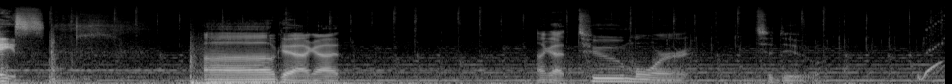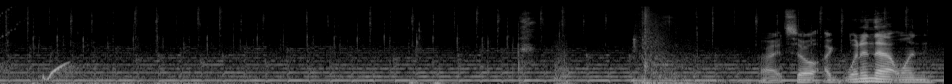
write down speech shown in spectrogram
Nice. Uh, okay, I got I got two more to do. All right, so I went in that one.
